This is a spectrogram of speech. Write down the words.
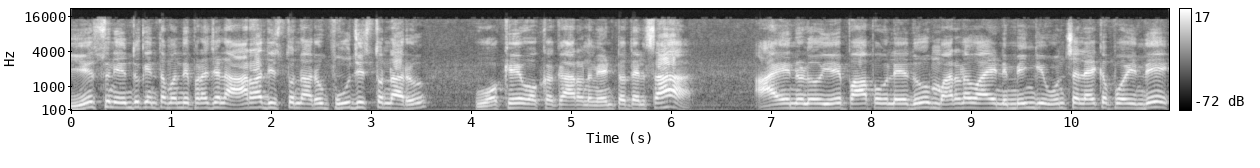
యేసుని ఎందుకు ఇంతమంది ప్రజలు ఆరాధిస్తున్నారు పూజిస్తున్నారు? ఒకే ఒక్క కారణం ఏంటో తెలుసా? ఆయనలో ఏ పాపం లేదు మరణం ఆయన్ని మింగి ఉంచలేకపోయింది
